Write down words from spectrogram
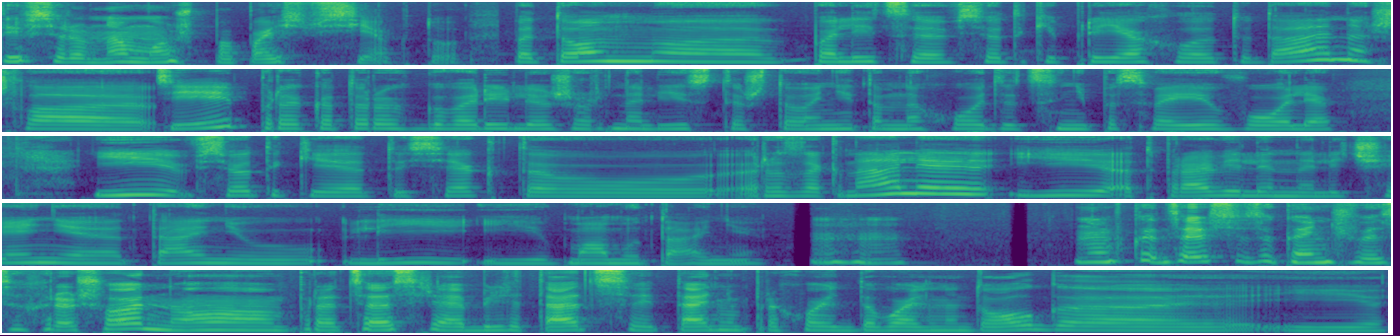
ты все равно можешь попасть в секту. Потом э, полиция все-таки приехала туда, нашла людей, про которых говорили журналисты, что они там находятся не по своей воле. И все-таки эту секту разогнали и отправили на лечение Таню Ли и маму Тани. Угу. Ну, в конце все заканчивается хорошо, но процесс реабилитации Тани проходит довольно долго, и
